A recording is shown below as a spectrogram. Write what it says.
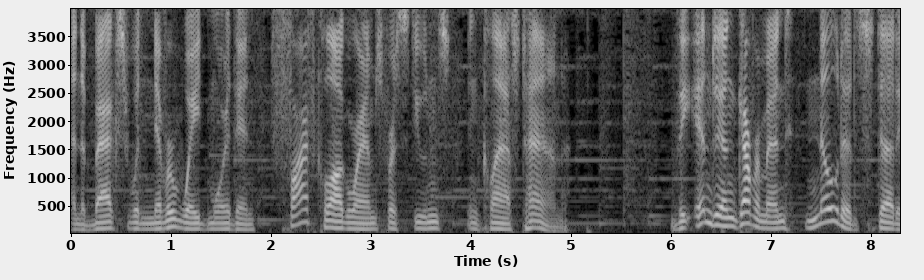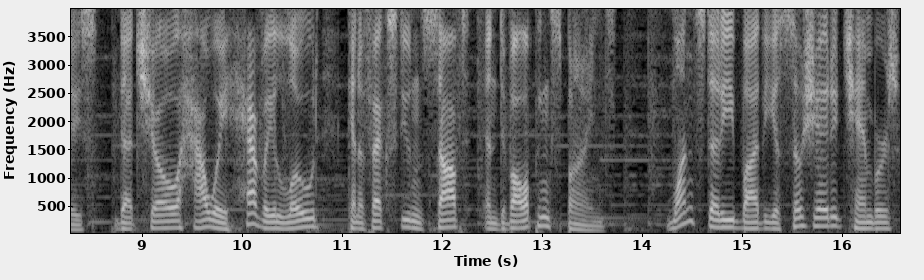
and the bags would never weigh more than 5 kilograms for students in class 10. The Indian government noted studies that show how a heavy load can affect students' soft and developing spines. One study by the Associated Chambers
